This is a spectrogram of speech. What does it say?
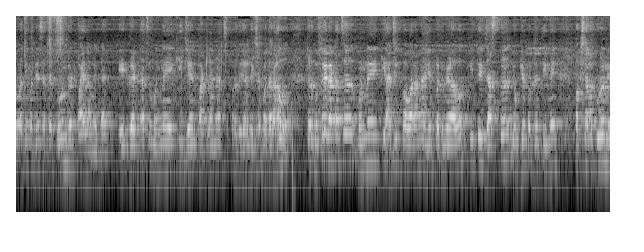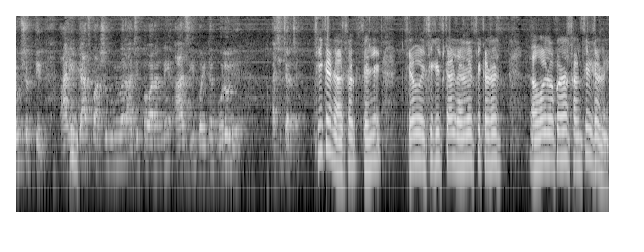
राष्ट्रवादीमध्ये सध्या दोन गट पाहायला मिळतात. एक गटाचं म्हणणं आहे की जयंत पाटलांनाच प्रदेशाध्यक्ष पद राहावं तर दुसऱ्या गटाचं म्हणणं आहे की अजित पवारांना हे पद मिळावं की ते जास्त योग्य पद्धतीने पक्षाला पुढे नेऊ शकतील. आणि त्याच पार्श्वभूमीवर अजित पवारांनी आज ही बैठक बोलवली आहे अशी चर्चा आहे. ठीक आहे ना असं त्यांनी त्या बैठकीत काय झालं ते कदाचित आम्हाला लोकांना सांगतील का नाही?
